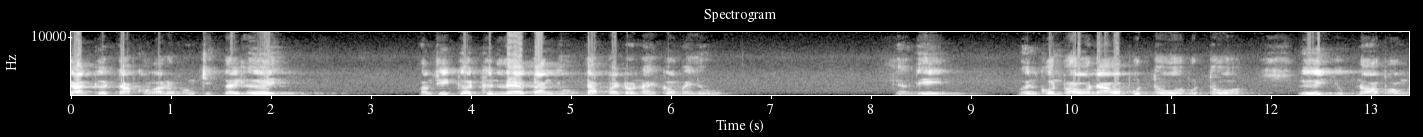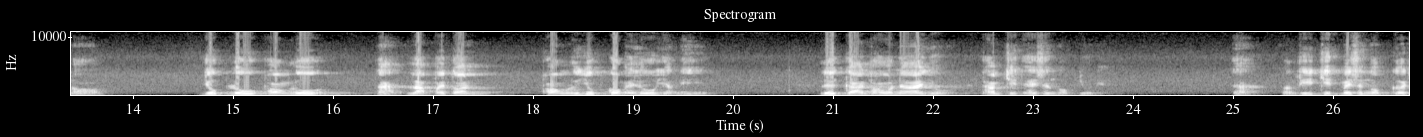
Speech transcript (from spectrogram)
การเกิดดับของอารมณ์ของจิตได้เลย บางทีเกิดขึ้นแล้วตั้งอยู่ ดับไปตอนไหนก็ไม่รู้ อย่างนี้เหมือนคนภาวนาว่าพุทโธ พุทโธ หรือยุบหนอพองหนอ ยุบรู้พองรู้ หลับไปตอนพองหรือยุบก็ไม่รู้อย่างนี้ หรือการภาวนาอยู่ทำจิตให้สงบอยู่เนี่ยนะบางทีจิตไม่สงบเกิด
